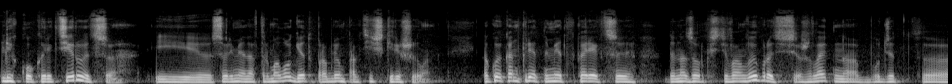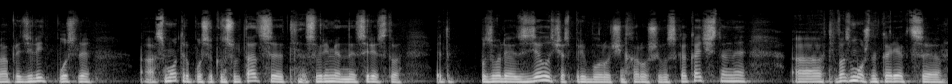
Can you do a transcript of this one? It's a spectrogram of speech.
легко корректируется, и современная офтальмология эту проблему практически решила. Какой конкретный метод коррекции дальнозоркости вам выбрать, желательно будет э, определить после осмотра, после консультации. Современные средства это позволяют сделать. Сейчас приборы очень хорошие, высококачественные. Э, возможно коррекция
